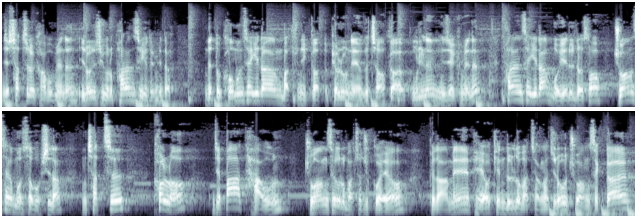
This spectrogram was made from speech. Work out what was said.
이제 샤츠를 가보면은 이런 식으로 파란색이 됩니다. 근데 또 검은색이랑 맞추니까 또 별로네요. 그쵸? 그러니까 우리는 이제 그러면은 파란색이랑 뭐 예를 들어서 주황색 한번 써봅시다. 그럼 차트, 컬러, 이제 바 다운, 주황색으로 맞춰줄 거예요. 그 다음에 베어 캔들도 마찬가지로 주황 색깔.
